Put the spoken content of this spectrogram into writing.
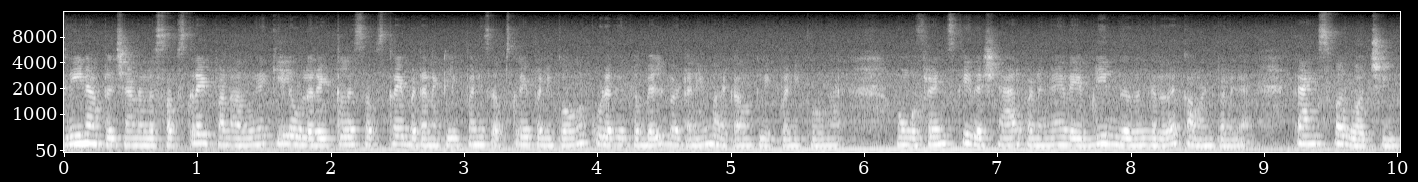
க்ரீன் ஆப்பிள் சேனலை சப்ஸ்கிரைப் பண்ணாதவங்க கீழே உள்ள ரெட் கலர் சப்ஸ்கிரைப் பட்டனை கிளிக் பண்ணி சப்ஸ்கிரைப் பண்ணிக்கோங்க. கூட இருக்க பெல் பட்டனையும் மறக்காமல் கிளிக் பண்ணிக்கோங்க. உங்கள் ஃப்ரெண்ட்ஸ்க்கு இதை ஷேர் பண்ணுங்கள் இதை எப்படி இருந்ததுங்கிறத கமெண்ட் பண்ணுங்கள் தேங்க்ஸ் ஃபார் வாட்சிங்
